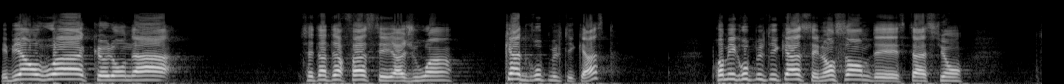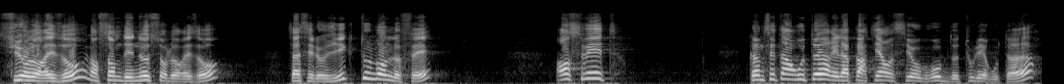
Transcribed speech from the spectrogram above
eh bien on voit que l'on a cette interface est adjoint quatre groupes multicast. Premier groupe multicast, c'est l'ensemble des stations sur le réseau, l'ensemble des nœuds sur le réseau. Ça, c'est logique, tout le monde le fait. Ensuite, comme c'est un routeur, il appartient aussi au groupe de tous les routeurs.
